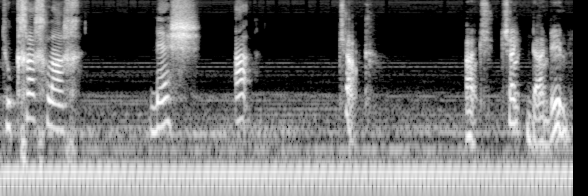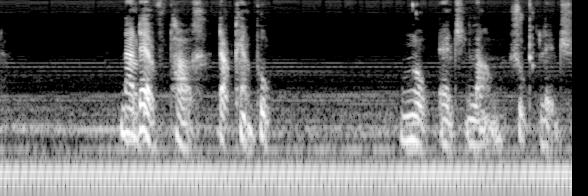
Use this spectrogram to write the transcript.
Tu krachlach nesh a. Chak. Ach chak dadil. Nadev par dakempu. Ngo edge lam shoot lidge.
